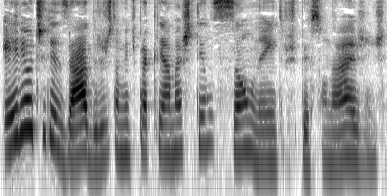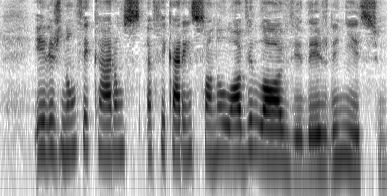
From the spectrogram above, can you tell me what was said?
Ele é utilizado justamente para criar mais tensão né, entre os personagens e eles não ficaram, ficarem só no love-love desde o início.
